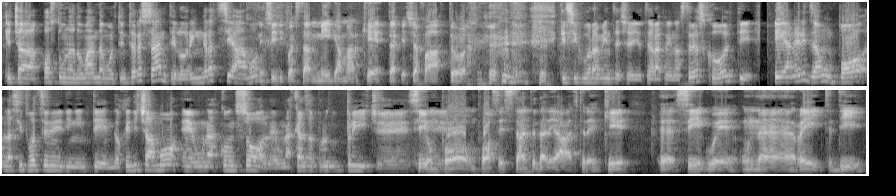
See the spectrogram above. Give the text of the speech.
Che ci ha posto una domanda molto interessante, lo ringraziamo. eh sì, di questa mega marchetta che ci ha fatto. che sicuramente ci aiuterà con i nostri ascolti e analizziamo un po' la situazione di Nintendo che diciamo è una console, una casa produttrice Sì, e- un po', un po' a sé stante dalle altre, che eh, segue un eh, rate di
